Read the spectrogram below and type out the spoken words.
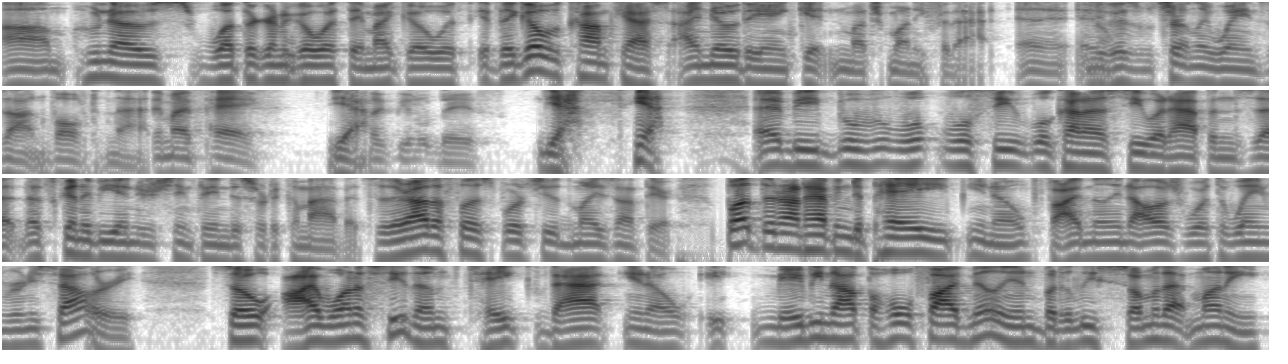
Um, who knows what they're going to go with? They might go with if they go with Comcast. I know they ain't getting much money for that, and, and because certainly Wayne's not involved in that. They might pay. Yeah, like the old days. Yeah, yeah. It'd be we'll, we'll see. We'll kind of see what happens. That that's going to be an interesting thing to sort of come out of it. So they're out of the FloSports. The money's not there, but they're not having to pay you know five million dollars worth of Wayne Rooney salary. So I want to see them take that you know maybe not the whole five million, but at least some of that money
